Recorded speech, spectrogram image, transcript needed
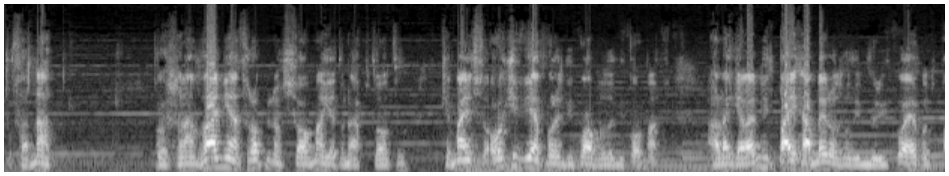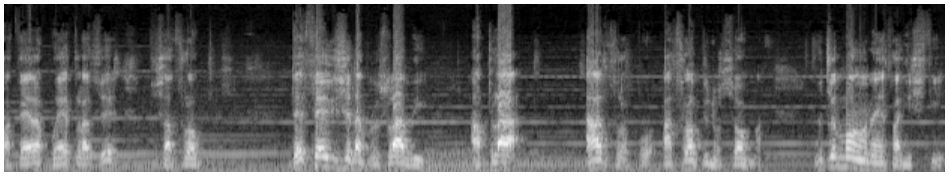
του θανάτου προσλαμβάνει ανθρώπινο σώμα για τον εαυτό του και μάλιστα όχι διαφορετικό από το δικό μας, αλλά για να μην πάει χαμένος το δημιουργικό έργο του πατέρα που έπλασε τους ανθρώπους. Δεν θέλησε να προσλάβει απλά άνθρωπο, ανθρώπινο σώμα, ούτε μόνο να εμφανιστεί.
